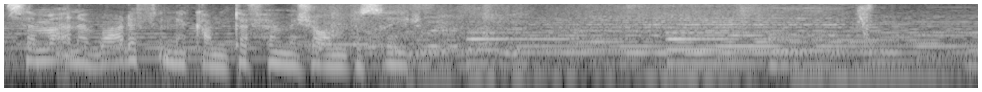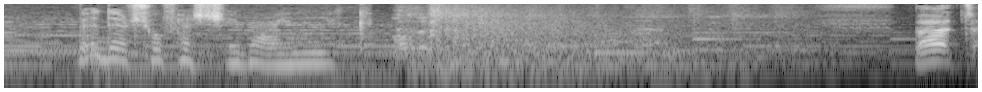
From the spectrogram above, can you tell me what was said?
سما أنا بعرف إنك to تفهمي شو عم I can't هالشي بعيونك But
